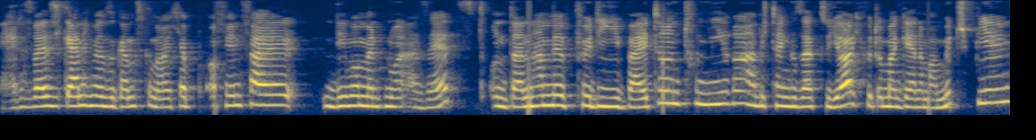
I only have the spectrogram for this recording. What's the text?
Ja, das weiß ich gar nicht mehr so ganz genau. Ich habe auf jeden Fall in dem Moment nur ersetzt und dann haben wir für die weiteren Turniere, habe ich dann gesagt, so ja, ich würde immer gerne mal mitspielen.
